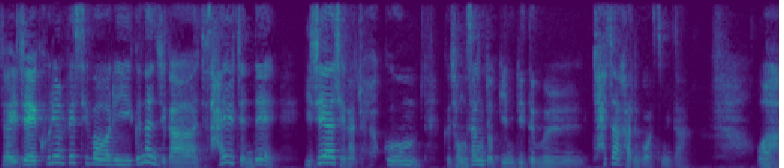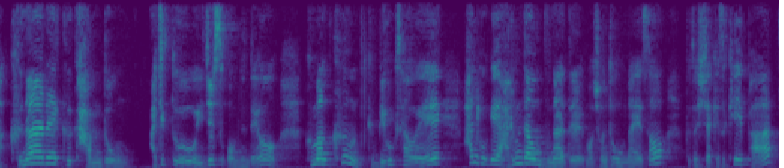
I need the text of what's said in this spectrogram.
자, 이제 코리안 페스티벌이 끝난 지가 이제 4일째인데, 이제야 제가 조금 그 정상적인 리듬을 찾아가는 것 같습니다. 와, 그날의 그 감동, 아직도 잊을 수가 없는데요. 그만큼 그 미국 사회에 한국의 아름다운 문화들, 뭐 전통 문화에서부터 시작해서 케이팝,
